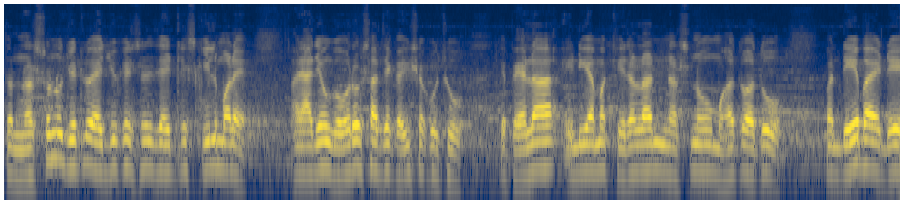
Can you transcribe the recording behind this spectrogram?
તો નર્સોનું જેટલું એજ્યુકેશન છે, એટલી સ્કિલ મળે. અને આજે હું ગૌરવ સાથે કહી શકું છું કે પહેલાં ઇન્ડિયામાં કેરળાની નર્સનું મહત્ત્વ હતું. પણ ડે બાય ડે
